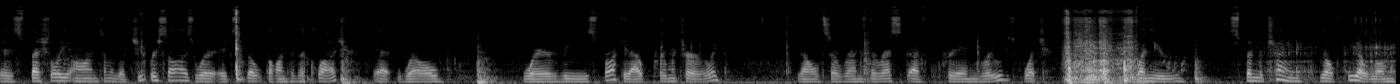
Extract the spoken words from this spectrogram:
especially on some of the cheaper saws where it's built onto the clutch, it will wear the sprocket out prematurely. It also runs the risk of creating grooves, which when you spin the chain, you'll feel them.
